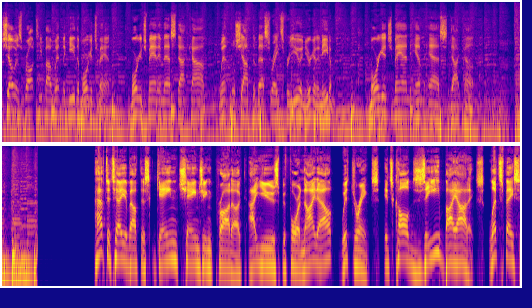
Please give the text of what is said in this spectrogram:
Show is brought to you by Went McGee, the mortgage man. MortgageManMS.com. Went will shop the best rates for you, and you're going to need them. MortgageManMS.com. I have to tell you about this game changing product I use before a night out with drinks. It's called ZBiotics. Let's face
